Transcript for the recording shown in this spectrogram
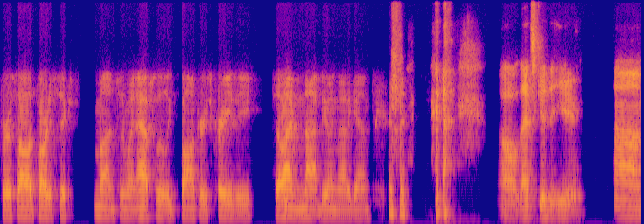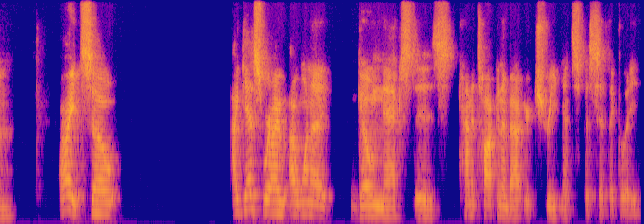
for a solid part of six months and went absolutely bonkers crazy. So I'm not doing that again. Oh, that's good to hear. Um, all right, so I guess where I, I want to go next is kind of talking about your treatment specifically.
